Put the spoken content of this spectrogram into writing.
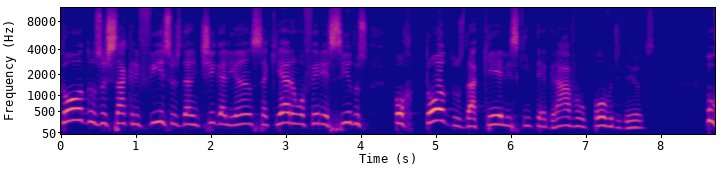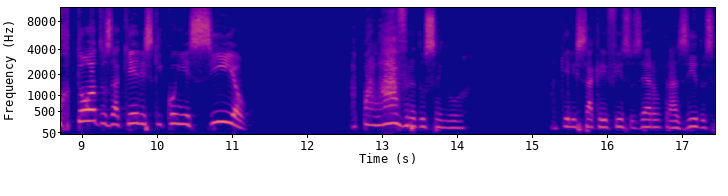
todos os sacrifícios da antiga aliança que eram oferecidos por todos daqueles que integravam o povo de Deus, por todos aqueles que conheciam a palavra do Senhor. Aqueles sacrifícios eram trazidos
